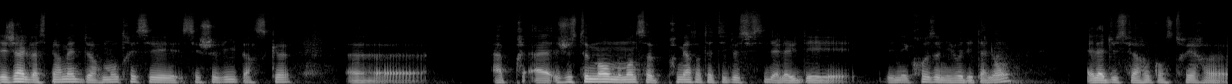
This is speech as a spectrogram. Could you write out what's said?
Déjà, elle va se permettre de remontrer ses, chevilles parce que, euh, euh, justement, au moment de sa première tentative de suicide, elle a eu des, nécroses au niveau des talons. Elle a dû se faire reconstruire, euh,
